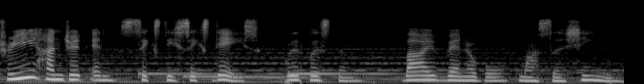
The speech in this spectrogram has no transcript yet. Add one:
366 Days with Wisdom by Venerable Master Xing Yun.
